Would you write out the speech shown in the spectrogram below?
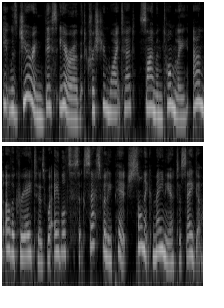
It was during this era that Christian Whitehead, Simon Thomley, and other creators were able to successfully pitch Sonic Mania to Sega.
